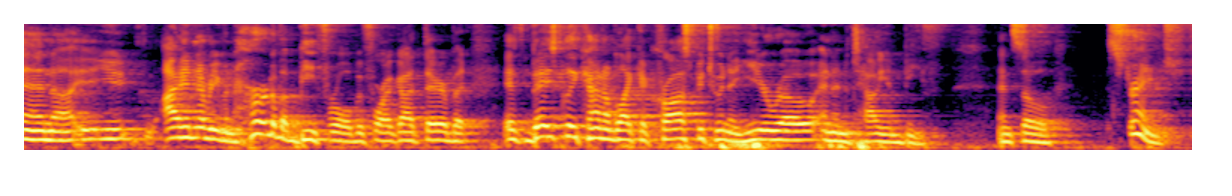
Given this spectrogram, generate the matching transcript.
And uh, you, I had never even heard of a beef roll before I got there, but it's basically kind of like a cross between a gyro and an Italian beef. And so, strange.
